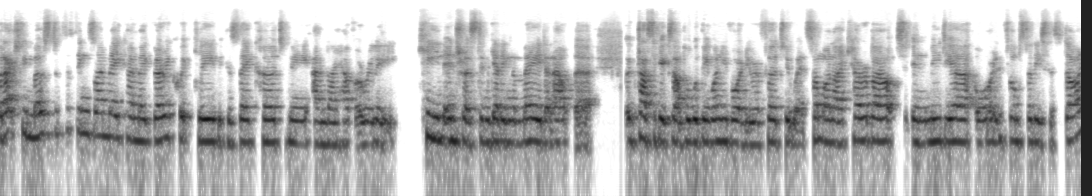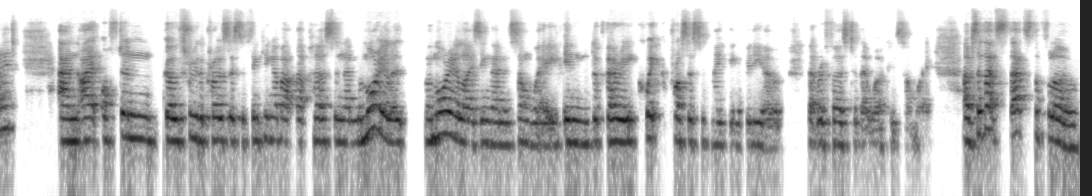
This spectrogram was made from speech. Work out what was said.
But actually, most of the things I make, I make very quickly because they occur to me and I have a really keen interest in getting them made and out there. A classic example would be one you've already referred to, where someone I care about in media or in film studies has died. And I often go through the process of thinking about that person and memorial, memorializing them in some way in the very quick process of making a video that refers to their work in some way. Um, so that's that's the flow,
